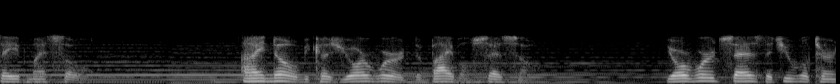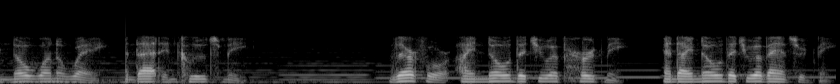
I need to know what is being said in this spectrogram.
save my soul. I know because your word, the Bible, says so. Your word says that you will turn no one away, and that includes me. Therefore, I know that you have heard me, and I know that you have answered me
